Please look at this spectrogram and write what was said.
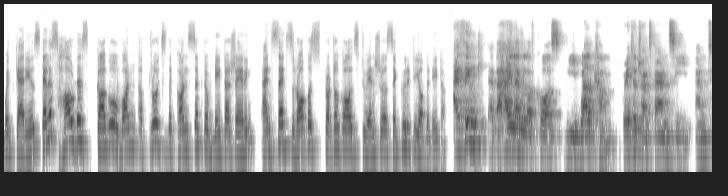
with carriers. Tell us how does Cargo One approach the concept of data sharing and sets robust protocols to ensure security of the data? I think at the high level, of course, we welcome greater transparency and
